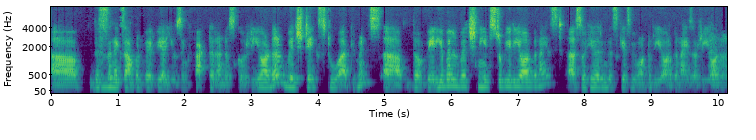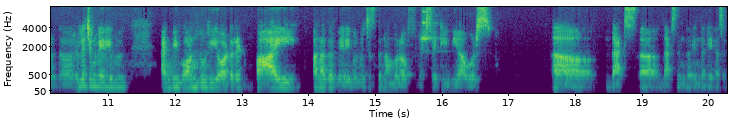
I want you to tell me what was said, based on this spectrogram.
Uh, this is an example where we are using factor underscore reorder, which takes two arguments, uh, the variable which needs to be reorganized. so here in this case, we want to reorganize or reorder the religion variable, and we want to reorder it by another variable, which is the number of, let's say, TV hours uh, that's uh, that's in the in the data set.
